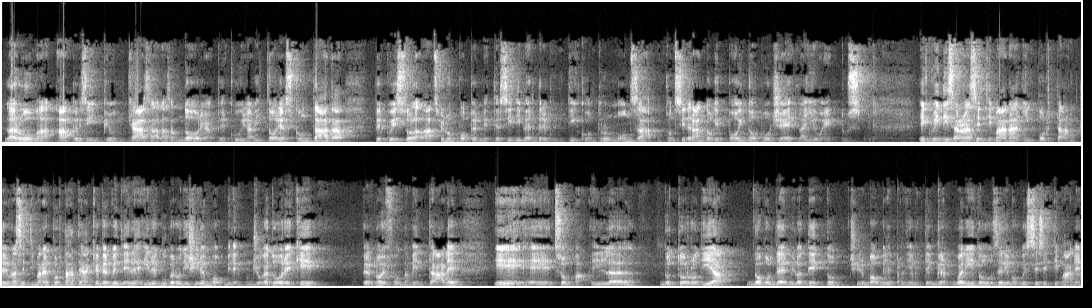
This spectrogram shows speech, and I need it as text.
La Roma ha per esempio in casa la Sampdoria, per cui una vittoria scontata. Per questo la Lazio non può permettersi di perdere punti contro il Monza, considerando che poi dopo c'è la Juventus. E quindi sarà una settimana importante, una settimana importante anche per vedere il recupero di Ciro Immobile, un giocatore che per noi fondamentale e eh, insomma il dottor Rodia dopo il derby lo ha detto, Ciro Immobile è praticamente guarito, useremo queste settimane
